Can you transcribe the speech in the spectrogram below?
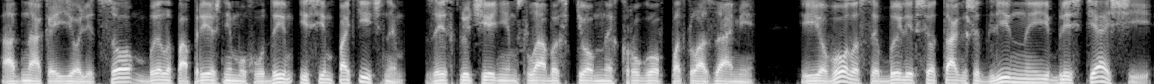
однако ее лицо было по-прежнему худым и симпатичным, за исключением слабых темных кругов под глазами. Ее волосы были все так же длинные и блестящие,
